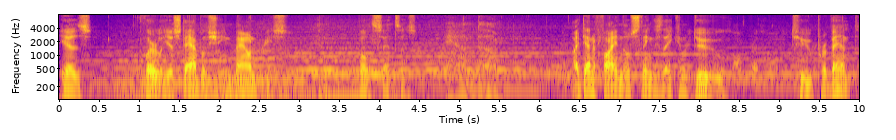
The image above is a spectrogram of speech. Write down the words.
is clearly establishing boundaries both senses and um, identifying those things they can do to prevent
